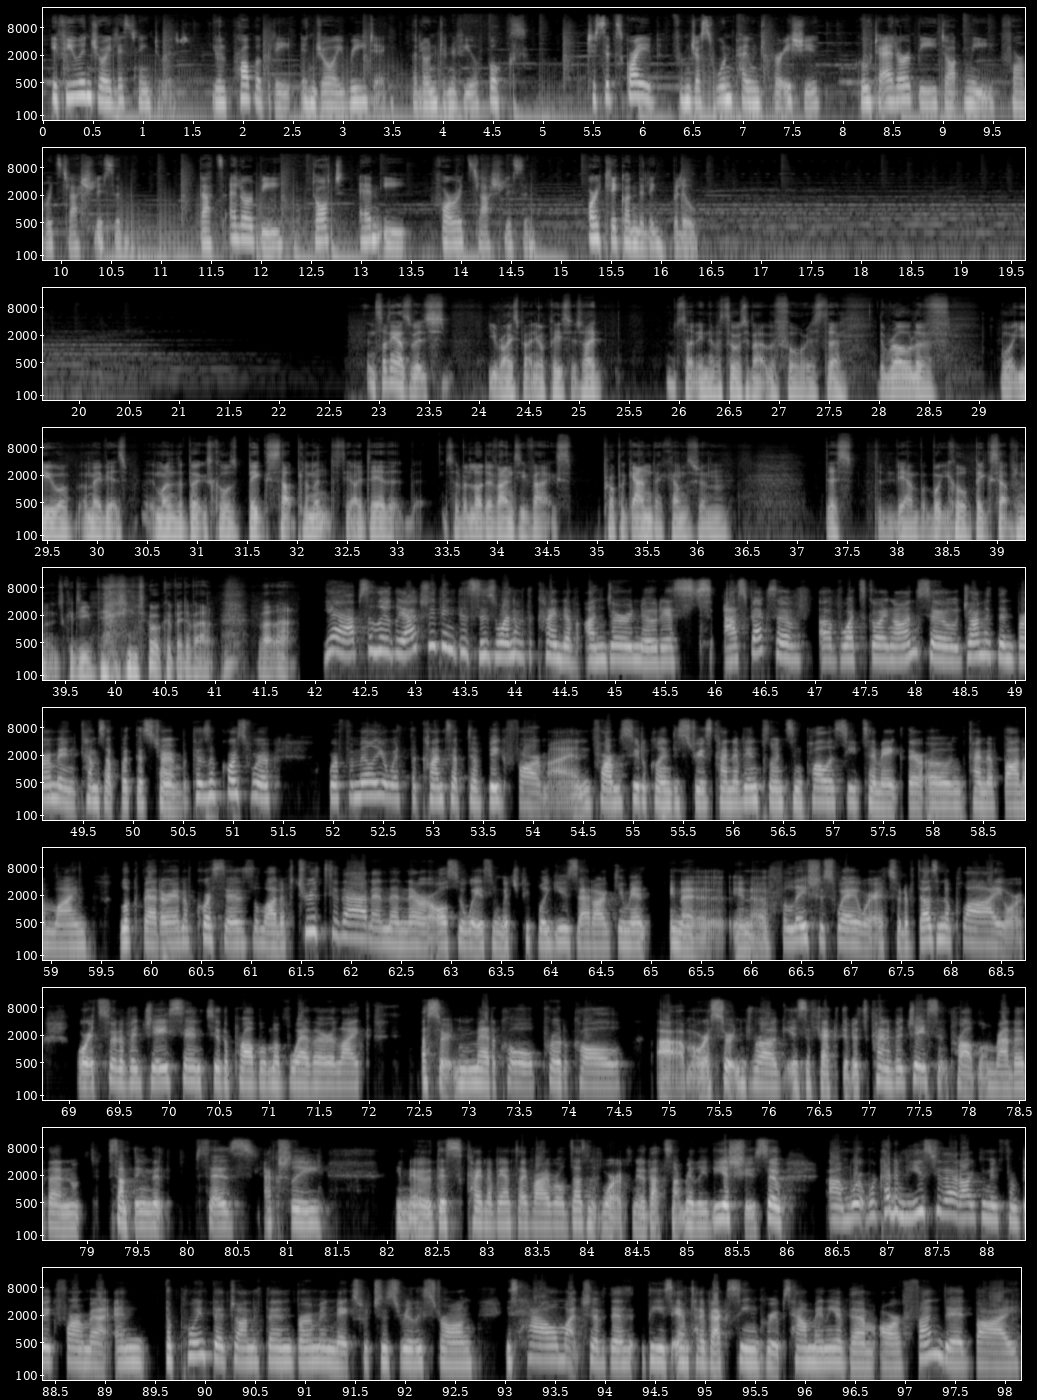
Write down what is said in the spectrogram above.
If you enjoy listening to it, you'll probably enjoy reading the London Review of Books. To subscribe from just £1 per issue, go to lrb.me forward slash listen. That's lrb.me forward slash listen. Or click on the link below. And something else which you write about in your piece, which I certainly never thought about before is the the role of what you or, maybe it's in one of the books calls big supplement. The idea that sort of a lot of anti-vax propaganda comes from this, yeah, what you call big supplements. Could you, you talk a bit about about that? Yeah, absolutely. I actually think this is one of the kind of under noticed aspects of of what's going on. So Jonathan Berman comes up with this term because of course we're we're familiar with the concept of big pharma and pharmaceutical industries kind of influencing policy to make their own kind of bottom line look better. And of course, there's a lot of truth to that. And then there are also ways in which people use that argument in a in a fallacious way where it sort of doesn't apply or or it's sort of adjacent to the problem of whether like a certain medical protocol um, or a certain drug is effective. It's kind of adjacent problem rather than something that says actually you know, this kind of antiviral doesn't work. No, that's not really the issue. So um, we're, we're kind of used to that argument from big pharma. And the point that Jonathan Berman makes, which is really strong, is how much of the, these anti vaccine groups, how many of them are funded by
